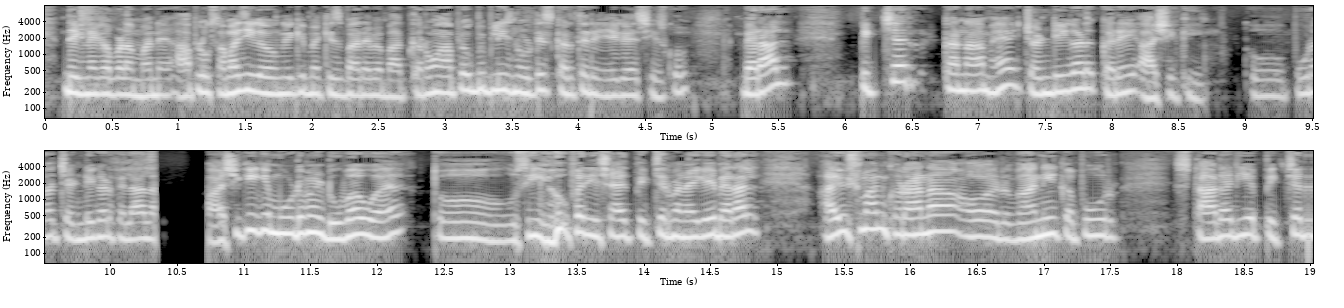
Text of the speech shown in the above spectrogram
देखने का बड़ा मन है। आप लोग समझ ही गए होंगे कि मैं किस बारे में बात कर रहा हूँ। आप लोग भी प्लीज़ नोटिस करते रहिएगा इस चीज़ को। बहरहाल पिक्चर का नाम है चंडीगढ़ करे आशिकी। तो पूरा चंडीगढ़ फ़िलहाल आशिकी के मूड में डूबा हुआ है तो उसी के ऊपर ये शायद पिक्चर बनाई गई। बहरहाल, आयुष्मान खुराना और वानी कपूर स्टारर ये पिक्चर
